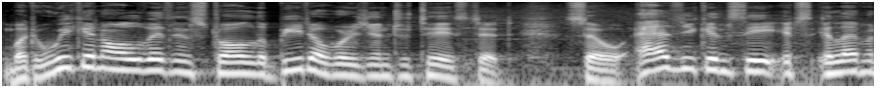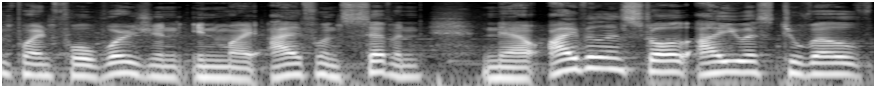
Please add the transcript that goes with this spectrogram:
but we can always install the beta version to test it. So as you can see, it's 11.4 version in my iPhone 7. Now I will install iOS 12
